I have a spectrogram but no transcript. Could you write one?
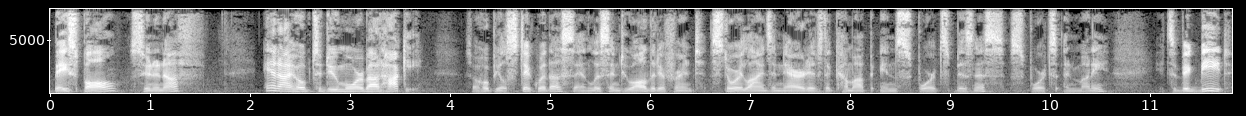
Baseball soon enough. And I hope to do more about hockey. So I hope you'll stick with us and listen to all the different storylines and narratives that come up in sports business, sports and money. It's a big beat.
